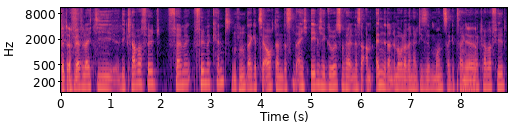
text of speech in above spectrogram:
bitte. wer vielleicht die, die Cloverfield-Filme Filme kennt. Mhm. Da gibt es ja auch dann, das sind eigentlich ähnliche Größenverhältnisse am Ende dann immer, oder wenn halt diese Monster gezeigt Ja. werden bei Cloverfield.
